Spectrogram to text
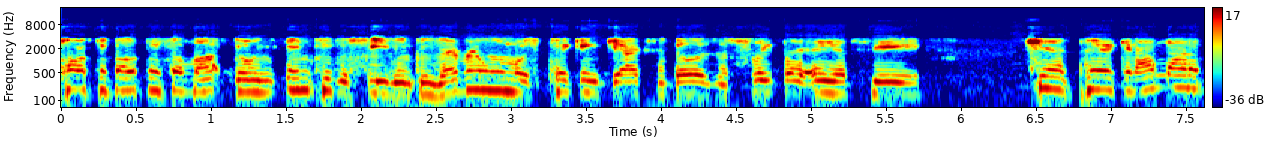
talked about this a lot going into the season because everyone was picking Jacksonville as a sleeper AFC champ pick, and I'm not a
